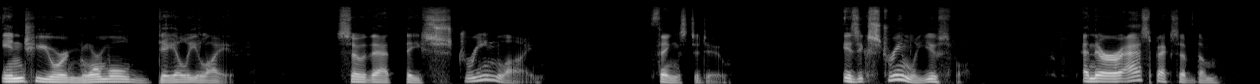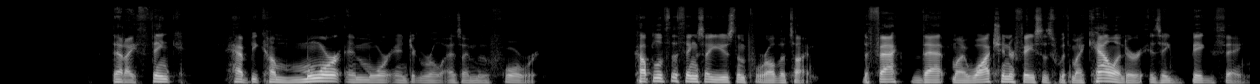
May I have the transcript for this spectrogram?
into your normal daily life so that they streamline things to do is extremely useful. And there are aspects of them that I think have become more and more integral as I move forward. A couple of the things I use them for all the time. The fact that my watch interfaces with my calendar is a big thing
